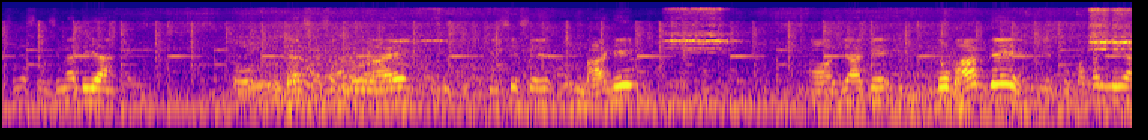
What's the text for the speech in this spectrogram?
उसने सूचना दिया। तो उधर से सब लोग आए पीछे से भागे और जाके दो भाग गए ये तो पकड़ लिया।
